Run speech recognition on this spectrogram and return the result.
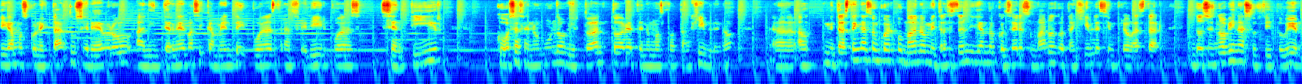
digamos, conectar tu cerebro al Internet básicamente y puedas transferir, puedas sentir cosas en un mundo virtual, todavía tenemos lo tangible, ¿no? Ah, mientras tengas un cuerpo humano, mientras estés lidiando con seres humanos, lo tangible siempre va a estar. Entonces no viene a sustituir.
